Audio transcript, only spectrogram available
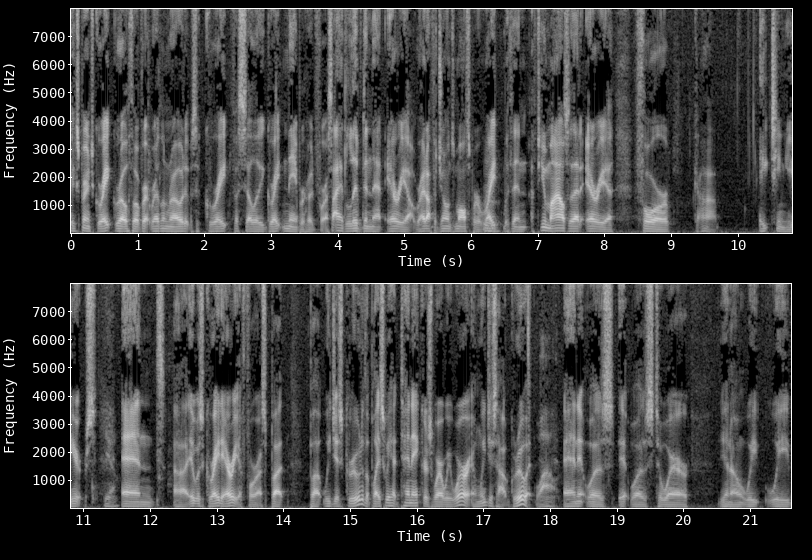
experienced great growth over at Redland Road. It was a great facility, great neighborhood for us. I had lived in that area right off of Jones Maltsberger, right within a few miles of that area for, God, 18 years. Yeah. And uh, it was a great area for us, but but we just grew to the place. We had 10 acres where we were, and we just outgrew it. Wow. And it was it was to where, you know, we we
